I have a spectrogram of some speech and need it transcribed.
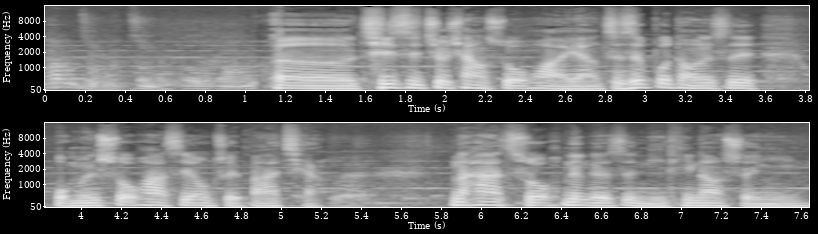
他们怎么怎么沟通？呃，其实就像说话一样，只是不同的是，我们说话是用嘴巴讲。对。那他说那个是你听到声音，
